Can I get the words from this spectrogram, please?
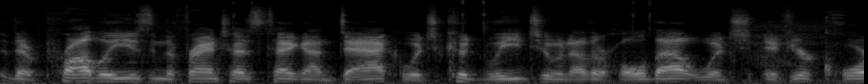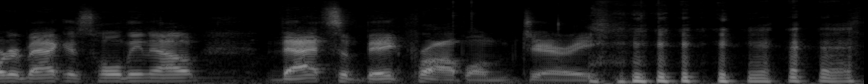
They're probably using the franchise tag on Dak, which could lead to another holdout. Which, if your quarterback is holding out, that's a big problem, Jerry.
